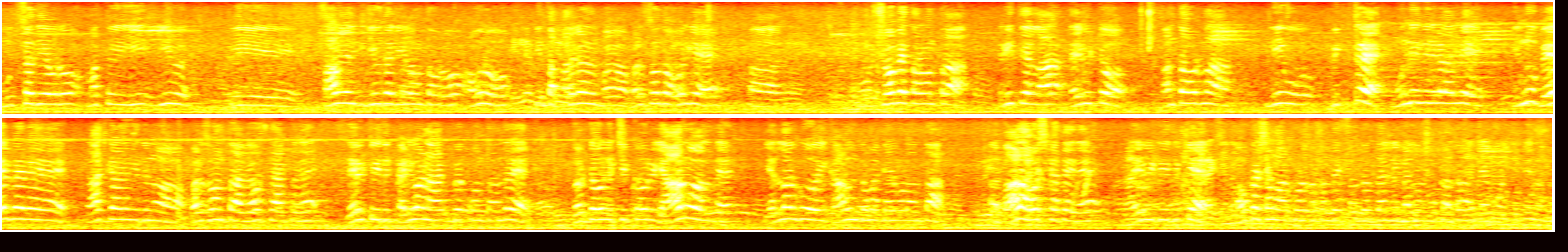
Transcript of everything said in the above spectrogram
ಮುತ್ಸದಿಯವರು ಮತ್ತು ಈ ಈ ಈ ಸಾರ್ವಜನಿಕ ಜೀವನದಲ್ಲಿ ಇರುವಂಥವ್ರು ಅವರು ಇಂಥ ಪದಗಳನ್ನು ಬಳಸೋದು ಅವರಿಗೆ ಶೋಭೆ ತರುವಂಥ ರೀತಿಯಲ್ಲ. ದಯವಿಟ್ಟು ಅಂಥವ್ರನ್ನ ನೀವು ಬಿಟ್ಟರೆ ಮುಂದಿನ ದಿನಗಳಲ್ಲಿ ಇನ್ನೂ ಬೇರೆ ಬೇರೆ ರಾಜಕಾರಣಿಗೆ ಇದನ್ನು ಬಳಸುವಂಥ ವ್ಯವಸ್ಥೆ ಆಗ್ತದೆ. ದಯವಿಟ್ಟು ಇದಕ್ಕೆ ಕಡಿವಾಣ ಹಾಕಬೇಕು ಅಂತಂದರೆ ದೊಡ್ಡವರು ಚಿಕ್ಕವರು ಯಾರೂ ಅಲ್ಲದೆ ಎಲ್ಲರಿಗೂ ಈ ಕಾನೂನು ಕ್ರಮ ಕೈಗೊಳ್ಳುವಂಥ ಭಾಳ ಅವಶ್ಯಕತೆ ಇದೆ. ದಯವಿಟ್ಟು ಇದಕ್ಕೆ ಅವಕಾಶ ಮಾಡಿಕೊಡ್ಬೇಕಂತ ಈ ಸಂದರ್ಭದಲ್ಲಿ ನಿಮ್ಮೆಲ್ಲರ ಮುಖಾಂತರ ಕೇಳ್ಕೊಳ್ತಿದ್ದೇನೆ.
